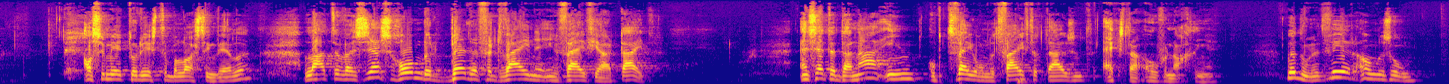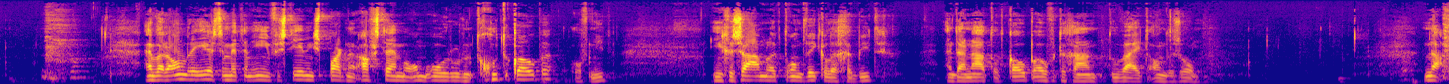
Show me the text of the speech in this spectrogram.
als ze meer toeristenbelasting willen, laten we 600 bedden verdwijnen in vijf jaar tijd. En zetten daarna in op 250.000 extra overnachtingen. We doen het weer andersom. En waar anderen eerst met een investeringspartner afstemmen om onroerend goed te kopen, of niet, in gezamenlijk te ontwikkelen gebied en daarna tot koop over te gaan, doen wij het andersom. Nou,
